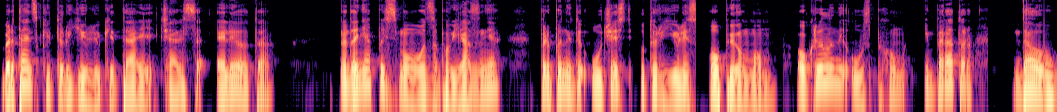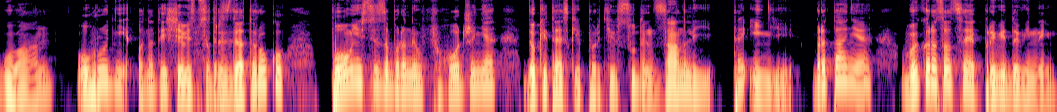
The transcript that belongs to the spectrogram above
британської торгівлі в Китаї Чарльза Еліота надання письмового зобов'язання припинити участь у торгівлі з опіумом. Окрилений успіхом, імператор Дао Гуан у грудні 1839 року повністю заборонив проходження до китайських портів суден з Англії та Індії. Британія використала це як привід до війни,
